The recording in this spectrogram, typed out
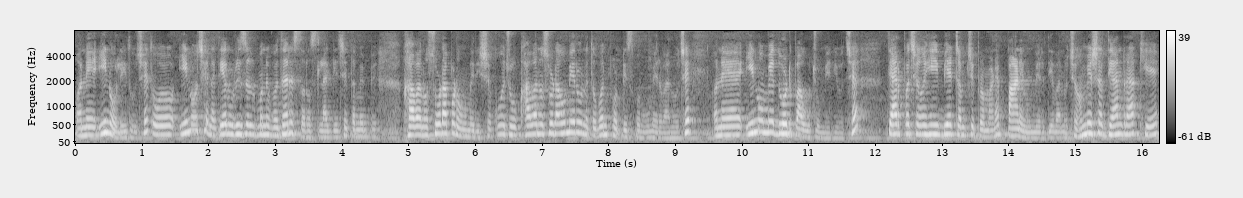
અને ઈનો લીધું છે. તો ઈનો છે ને તેનું રિઝલ્ટ મને વધારે સરસ લાગે છે. તમે ખાવાનો સોડા પણ ઉમેરી શકો. જો ખાવાનો સોડા ઉમેરો ને, તો વન ફોર ટીસ્પૂન ઉમેરવાનો છે. અને ઈનો મેં દોઢ પાઉચ ઉમેર્યો છે. ત્યાર પછી અહીં બે ચમચી પ્રમાણે પાણી ઉમેરી દેવાનું છે. હંમેશા ધ્યાન રાખીએ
